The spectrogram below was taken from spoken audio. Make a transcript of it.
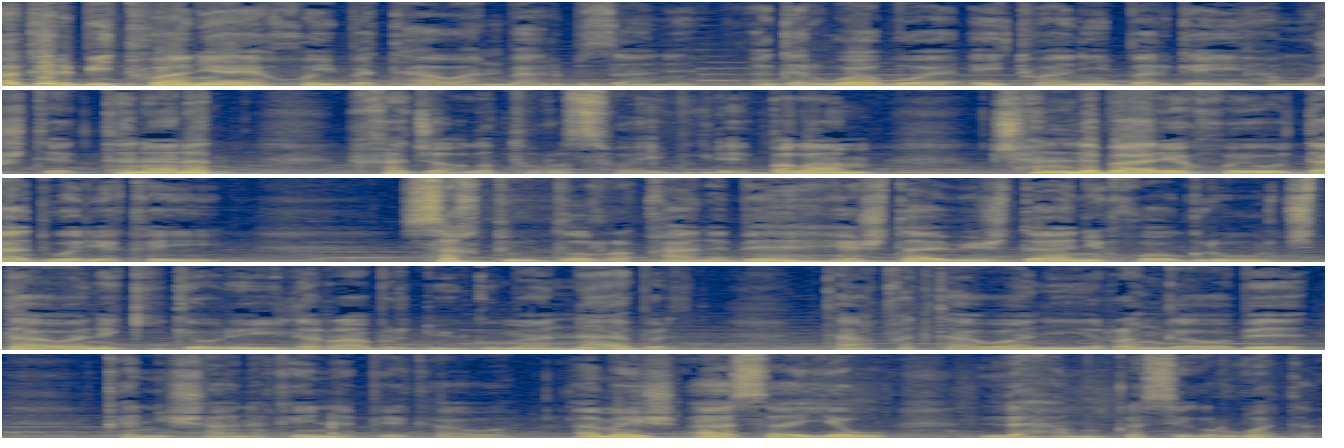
ئەگەر بیتوانیایە خۆی بە تاوانبار بزانێ، ئەگەر وا بوایە ئەیتوانی بەرگەی هەموو شتێک تەنانەت خەجاڵەت و ڕسوایی بگرێ، بەڵام چەند لە بارێ خۆی و دادوەریەکەی سەخت و دڵڕەقانە بێ، هێشتا ویژدانی خۆگر و چ تاوانێکی گەورەی لە ڕابردووی گومان نەئەبرد، تاقە تاوانی ڕەنگە ئەوە بێ کە نیشانەکەی نەپێکاوە، ئەمەیش ئاساییە و لە هەموو کەسێک ڕووەدا.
